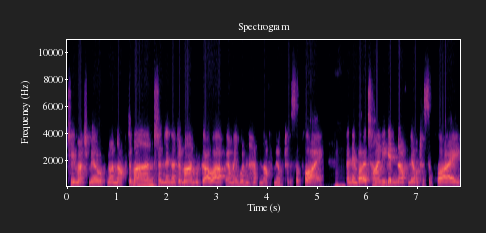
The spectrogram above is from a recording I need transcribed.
too much milk, not enough demand, and then the demand would go up and we wouldn't have enough milk to supply. Mm-hmm. And then by the time you get enough milk to supply,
